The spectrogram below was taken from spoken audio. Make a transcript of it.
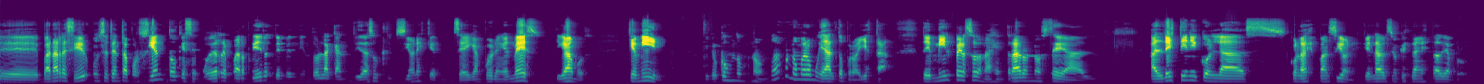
eh, van a recibir un 70% que se puede repartir dependiendo la cantidad de suscripciones que se hayan por en el mes. Digamos que mil, que creo que es no, no es un número muy alto, pero ahí está. De mil personas entraron, no sé, al, al Destiny con las, con las expansiones, que es la versión que está en Stadia Pro.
